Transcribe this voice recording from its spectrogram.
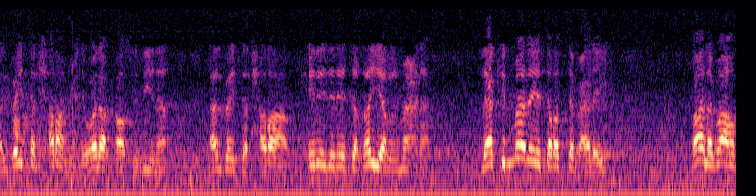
البيت الحرام يعني ولا قاصدين البيت الحرام. حينئذ يتغير المعنى. لكن ماذا يترتب عليه؟ قال بعض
